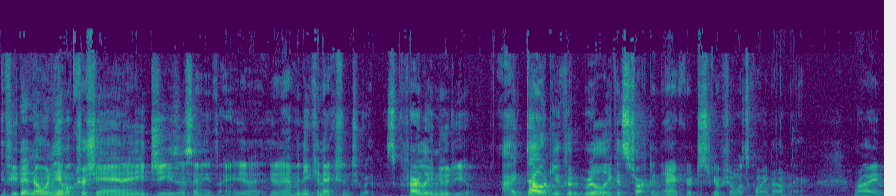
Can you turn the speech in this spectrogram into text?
if you didn't know anything about Christianity, Jesus, anything, you didn't, you didn't have any connection to it. It's entirely new to you. I doubt you could really construct an accurate description of what's going on there, right?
